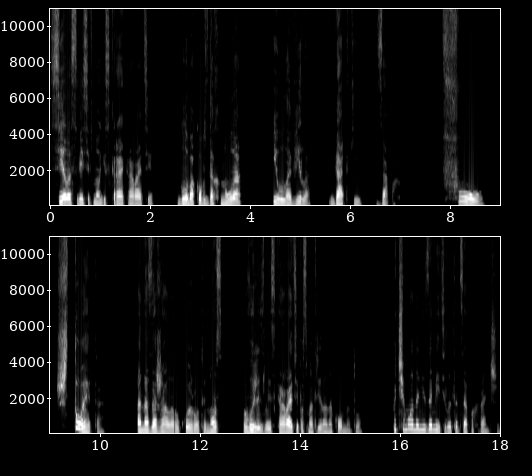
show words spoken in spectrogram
села, свесив ноги с края кровати, глубоко вздохнула и уловила гадкий запах. Фу! Что это? Она зажала рукой рот и нос, вылезла из кровати и посмотрела на комнату. Почему она не заметила этот запах раньше?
